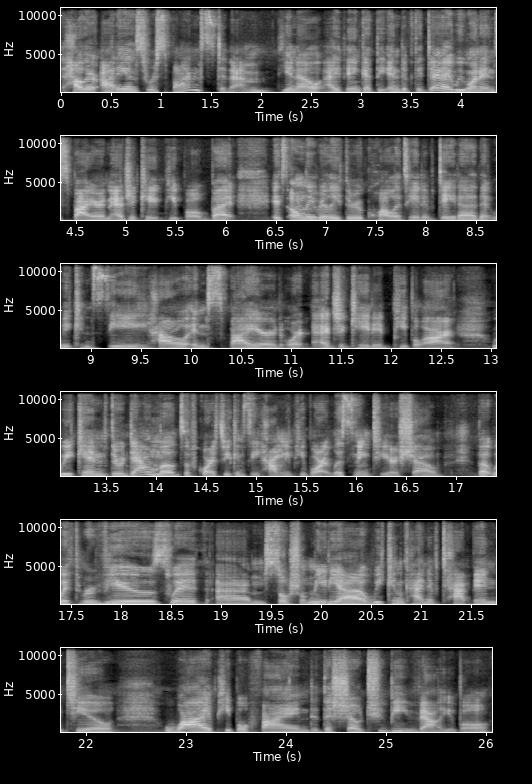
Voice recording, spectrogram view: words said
how their audience responds to them. You know, I think at the end of the day, we want to inspire and educate people, but it's only really through qualitative data that we can see how inspired or educated people are. We can, through downloads, of course, we can see how many people are listening to your show, but with reviews, with um, social media, we can kind of tap into why people find the show to be valuable.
